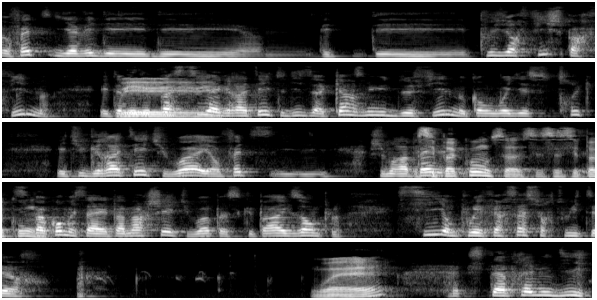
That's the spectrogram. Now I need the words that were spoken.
en fait il y avait des des, euh, des, des plusieurs fiches par film et t'avais oui, des pastilles oui, oui. à gratter. Ils te disent à 15 minutes de film quand vous voyez ce truc et tu grattais, tu vois, et en fait. Je me rappelle. C'est pas con ça, c'est c'est pas con. C'est pas con, mais ça avait pas marché, tu vois, parce que par exemple, si on pouvait faire ça sur Twitter. Ouais. Cet après-midi.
